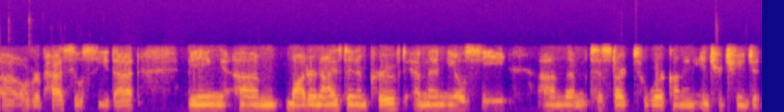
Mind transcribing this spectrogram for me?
uh, overpass. You'll see that being um, modernized and improved, and then you'll see um, them to start to work on an interchange at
